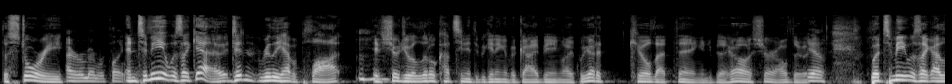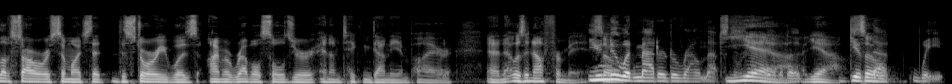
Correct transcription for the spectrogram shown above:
the story. I remember playing. And to me, it was like, yeah, it didn't really have a plot. Mm-hmm. It showed you a little cutscene at the beginning of a guy being like, "We got to kill that thing," and you'd be like, "Oh, sure, I'll do it." Yeah. But to me, it was like I love Star Wars so much that the story was I'm a rebel soldier and I'm taking down the Empire, and that was enough for me. you So- knew what mattered around that story. Yeah, yeah. Give So- that weight.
